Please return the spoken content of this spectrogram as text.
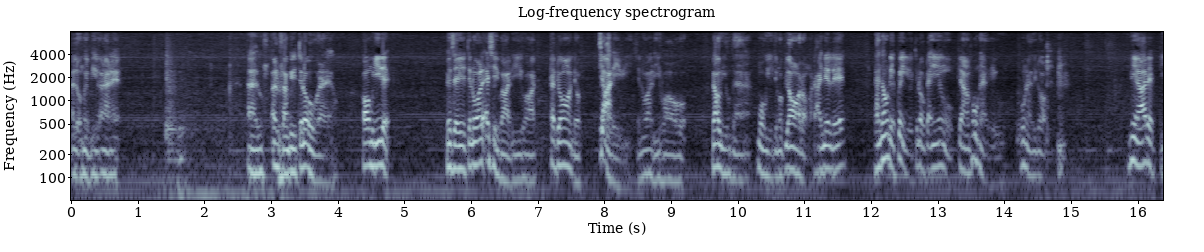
အဲ့လိုမိတ်ပြီးအဲ့ဒါနဲ့အဲအဲ့လိုဆံပြီးကျွန်တော်ဟိုရတယ်ကောင်းပြီတဲ့မင်းစိကျွန်တော်ကလည်းအချိန်ပါဒီဟိုတက်ပြောင်းတော့ကြာနေပြီကျွန်တော်ကဒီဟိုရောက်ယူတန်မှုတ်ယူကျွန်တော်ပြောင်းရတော့မှာဒါနဲ့လည်း လမ်းကြောင်းတွေပိတ်နေကျွန်တော်တိုင်းရင်ကိုပြန်ဖုတ်နိုင်ပြီဖုတ်နိုင်ပြီးတော့မြင်ရတဲ့ဒီ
